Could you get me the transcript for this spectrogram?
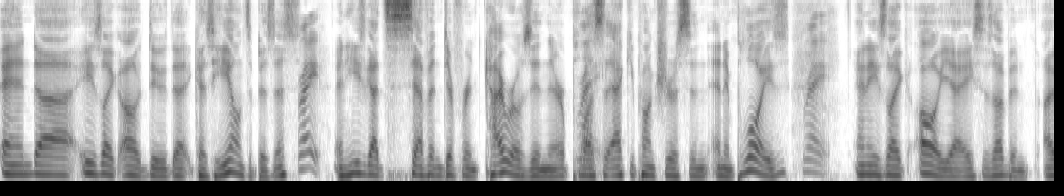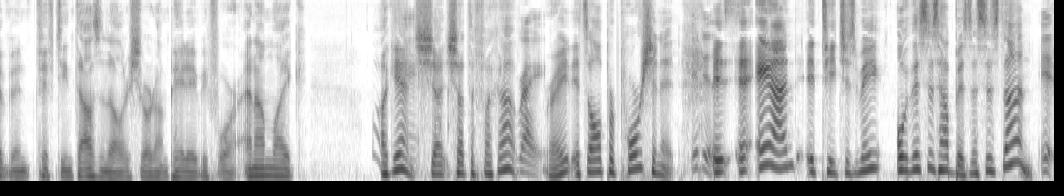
and uh, he's like, "Oh, dude, that because he owns a business, Right. And he's got seven different chiros in there, plus Right. acupuncturists and, and employees. Right. And he's like, "Oh yeah," he says, "I've been I've been fifteen thousand dollars short on payday before," and I'm like. Again, Right. shut shut the fuck up. Right. Right. It's all proportionate. It is. and it teaches me. Oh, this is how business is done. It-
